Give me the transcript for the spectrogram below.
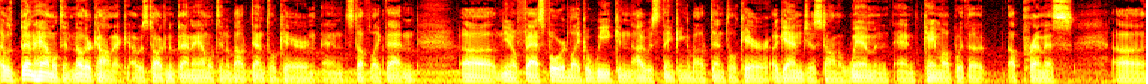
that was Ben Hamilton, another comic. I was talking to Ben Hamilton about dental care and, and stuff like that. And, uh, you know, fast forward like a week, and I was thinking about dental care again, just on a whim, and, and came up with a, a premise uh,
